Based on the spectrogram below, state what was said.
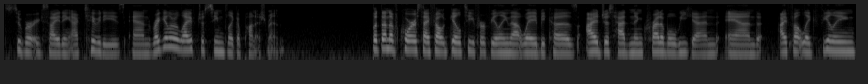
super exciting activities, and regular life just seemed like a punishment. But then, of course, I felt guilty for feeling that way because I just had an incredible weekend, and I felt like feeling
